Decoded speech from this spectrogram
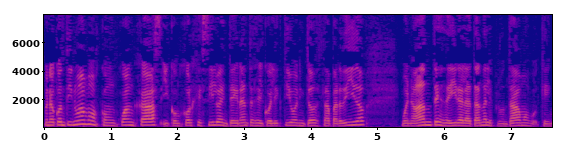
Bueno, continuamos con Juan Haas y con Jorge Silva, integrantes del colectivo Ni Todo Está Perdido. Bueno, antes de ir a la tanda les preguntábamos que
